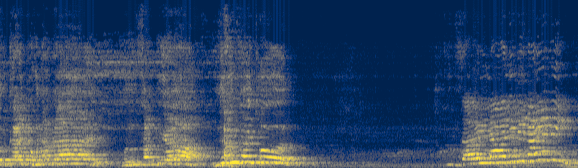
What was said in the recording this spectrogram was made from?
उठून काय बी होणार नाही? म्हणून सांगूया निघून जा इथून. जायला आलेली नाही मी.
